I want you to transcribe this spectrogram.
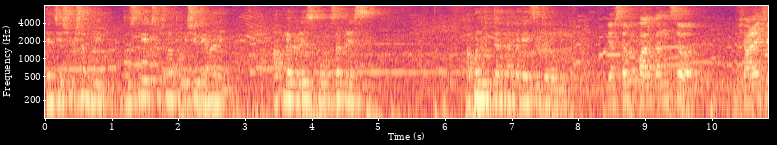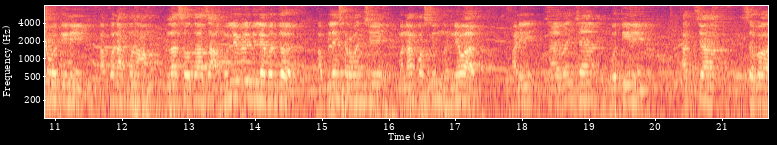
त्यांचे शिक्षण होईल. दुसरी एक सूचना थोडीशी देणार आहे. आपल्याकडे स्पोर्टचा ड्रेस. आपण विद्यार्थ्यांना घ्यायचं ठरवलं. या सर्व पालकांचं शाळेच्या वतीने आपण आपण आपला स्वतःचा अमूल्य वेळ दिल्याबद्दल आपल्या सर्वांचे मनापासून धन्यवाद आणि साहेबांच्या वतीने आजच्या सभा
